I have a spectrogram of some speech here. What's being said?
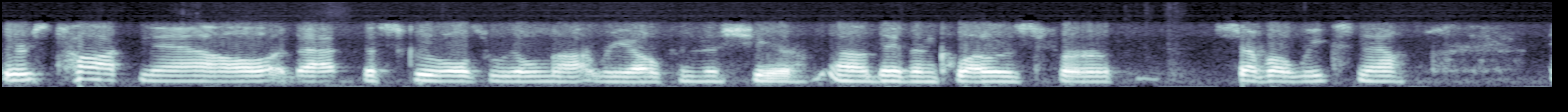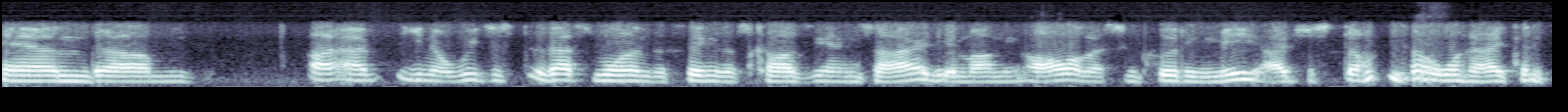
There's talk now that the schools will not reopen this year. Uh, they've been closed for several weeks now, and um, I, you know, we just that's one of the things that's causing anxiety among all of us, including me. I just don't know when I can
